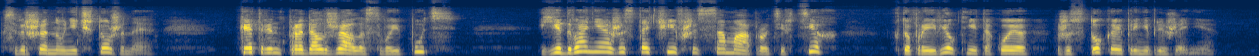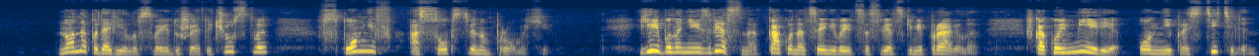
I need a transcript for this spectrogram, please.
Совершенно уничтоженная, Кэтрин продолжала свой путь, едва не ожесточившись сама против тех, кто проявил к ней такое жестокое пренебрежение. Но она подавила в своей душе это чувство, вспомнив о собственном промахе. Ей было неизвестно, как он оценивается светскими правилами, в какой мере он непростителен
